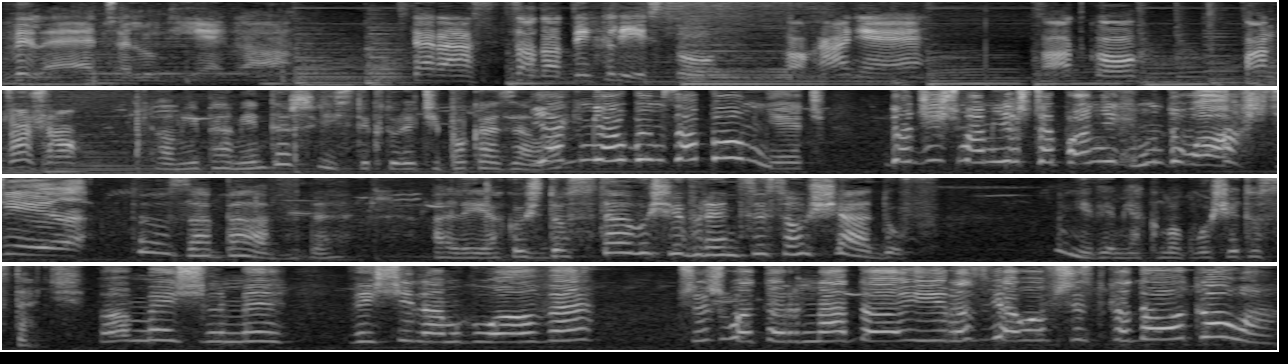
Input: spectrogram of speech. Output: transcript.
wyleczę Ludiego. Teraz co do tych listów. Kochanie, kotku, Ponczusiu, Tommy, pamiętasz listy, które ci pokazałam? Jak miałbym zapomnieć? Do dziś mam jeszcze po nich mdłości. To zabawne, ale jakoś dostały się w ręce sąsiadów. Nie wiem, jak mogło się to stać. Pomyślmy, wysilam głowę, przyszło tornado i rozwiało wszystko dookoła.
